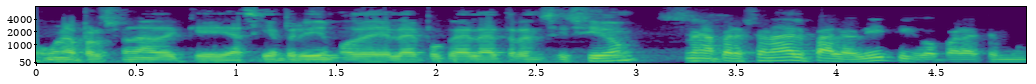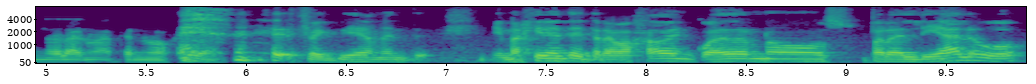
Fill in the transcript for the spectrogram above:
una persona que hacía periodismo de la época de la transición. Una persona del paleolítico para este mundo de la nueva tecnología. Efectivamente. Imagínate, trabajaba en cuadernos para el diálogo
